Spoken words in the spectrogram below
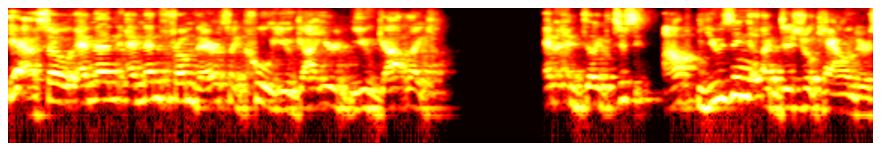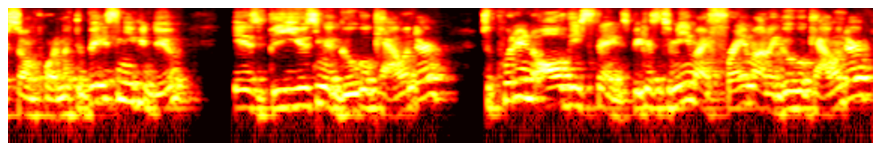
Yeah. So and then and then from there, it's like cool. You got your you got like and like just op- using a digital calendar is so important. Like the biggest thing you can do is be using a Google Calendar to put in all these things. Because to me, my frame on a Google Calendar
